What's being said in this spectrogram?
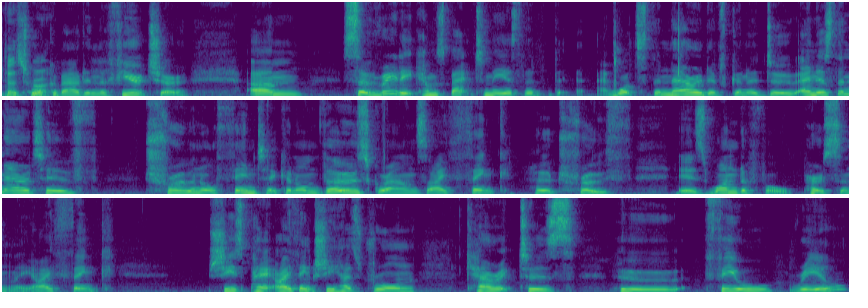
will talk right. about in the future. Um, so really, it comes back to me as the, the what's the narrative going to do, and is the narrative true and authentic? And on those grounds, I think her truth is wonderful. Personally, I think she's pay- I think she has drawn characters who feel real.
